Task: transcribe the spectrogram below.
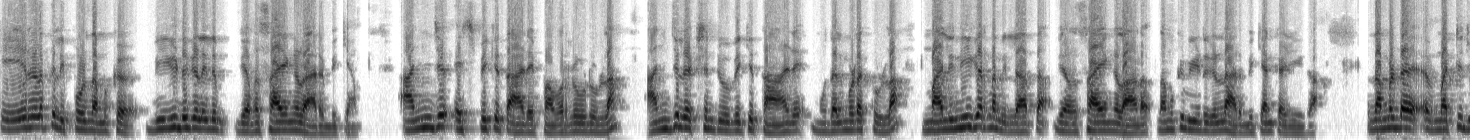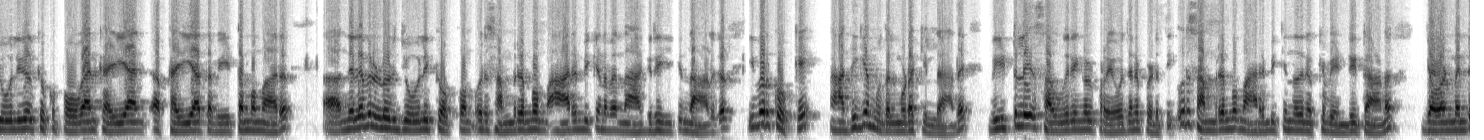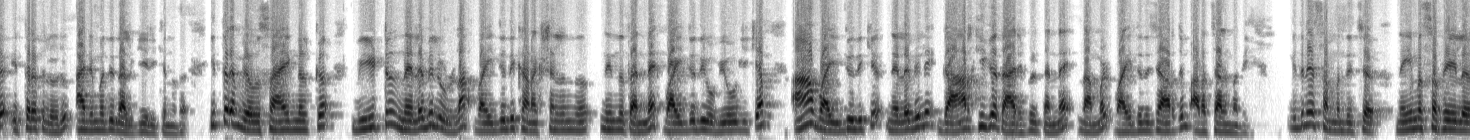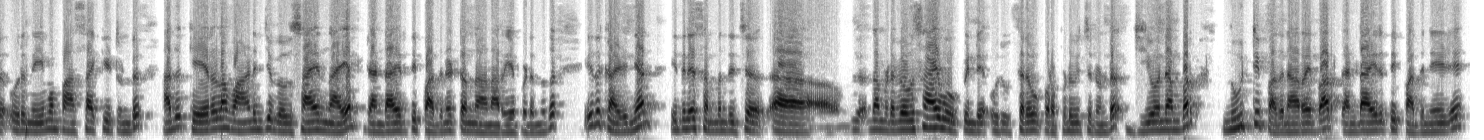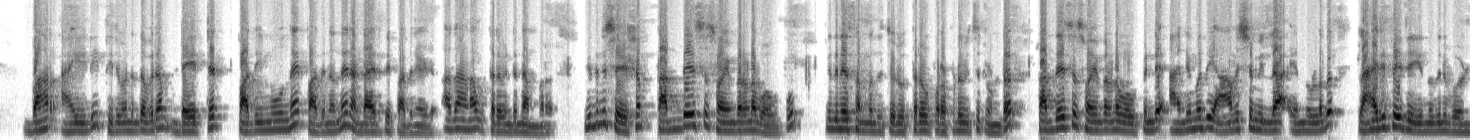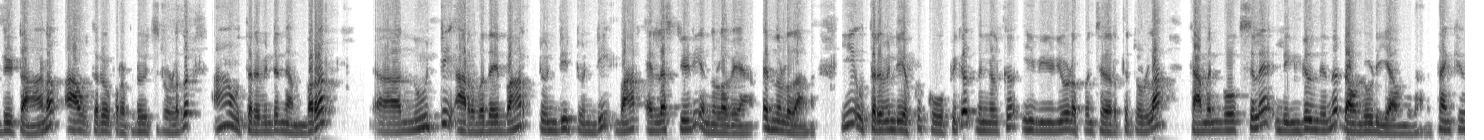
കേരളത്തിൽ ഇപ്പോൾ നമുക്ക് വീടുകളിലും വ്യവസായങ്ങൾ ആരംഭിക്കാം. അഞ്ച് എച്ച് പിക്ക് താഴെ പവർ ലോഡുള്ള അഞ്ച് ലക്ഷം രൂപയ്ക്ക് താഴെ മുതൽ മുടക്കുള്ള മലിനീകരണമില്ലാത്ത വ്യവസായങ്ങളാണ് നമുക്ക് വീടുകളിൽ ആരംഭിക്കാൻ കഴിയുക. നമ്മുടെ മറ്റു ജോലികൾക്കൊക്കെ പോകാൻ കഴിയാൻ കഴിയാത്ത വീട്ടമ്മമാര് നിലവിലുള്ള ഒരു ജോലിക്കൊപ്പം ഒരു സംരംഭം ആരംഭിക്കണമെന്ന് ആഗ്രഹിക്കുന്ന ആളുകൾ ഇവർക്കൊക്കെ അധിക മുതൽ മുടക്കില്ലാതെ വീട്ടിലെ സൗകര്യങ്ങൾ പ്രയോജനപ്പെടുത്തി ഒരു സംരംഭം ആരംഭിക്കുന്നതിനൊക്കെ വേണ്ടിയിട്ടാണ് ഗവൺമെന്റ് ഇത്തരത്തിലൊരു അനുമതി നൽകിയിരിക്കുന്നത്. ഇത്തരം വ്യവസായങ്ങൾക്ക് വീട്ടിൽ നിലവിലുള്ള വൈദ്യുതി കണക്ഷനിൽ നിന്ന് തന്നെ വൈദ്യുതി ഉപയോഗിക്കാം. ആ വൈദ്യുതിക്ക് നിലവിലെ ഗാർഹിക താരിഫിൽ തന്നെ നമ്മൾ വൈദ്യുതി ചാർജും അടച്ചാൽ മതി. ഇതിനെ സംബന്ധിച്ച് നിയമസഭയിൽ ഒരു നിയമം പാസാക്കിയിട്ടുണ്ട് അത് കേരള വാണിജ്യ വ്യവസായ നയം രണ്ടായിരത്തി പതിനെട്ട് എന്നാണ് അറിയപ്പെടുന്നത്. ഇത് കഴിഞ്ഞാൽ ഇതിനെ സംബന്ധിച്ച് നമ്മുടെ വ്യവസായ വകുപ്പിന്റെ ഒരു ഉത്തരവ് പുറപ്പെടുവിച്ചിട്ടുണ്ട്. ജിയോ നമ്പർ നൂറ്റി പതിനാറ് ബാർ രണ്ടായിരത്തി പതിനേഴ് bar I D Thiruvananthapuram dated പതിമൂന്ന് പതിനൊന്ന് രണ്ടായിരത്തി പതിനേഴ്. അതാണ് ആ ഉത്തരവിന്റെ നമ്പർ ഇതിനുശേഷം തദ്ദേശ സ്വയംഭരണ വകുപ്പും ഇതിനെ സംബന്ധിച്ച് ഒരു ഉത്തരവ് പുറപ്പെടുവിച്ചിട്ടുണ്ട്. തദ്ദേശ സ്വയംഭരണ വകുപ്പിന്റെ അനുമതി ആവശ്യമില്ല എന്നുള്ളത് ക്ലാരിഫൈ ചെയ്യുന്നതിന് വേണ്ടിയിട്ടാണ് ആ ഉത്തരവ് പുറപ്പെടുവിച്ചിട്ടുള്ളത്. ആ ഉത്തരവിന്റെ നമ്പർ നൂറ്റി അറുപത് bar twenty twenty bar L S T D എന്നുള്ളവയാണ് എന്നുള്ളതാണ്. ഈ ഉത്തരവിന്റെ ഒക്കെ കോപ്പികൾ നിങ്ങൾക്ക് ഈ വീഡിയോടൊപ്പം ചേർത്തിട്ടുള്ള കമന്റ് ബോക്സിലെ ലിങ്കിൽ നിന്ന് ഡൗൺലോഡ് ചെയ്യാവുന്നതാണ്. താങ്ക്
